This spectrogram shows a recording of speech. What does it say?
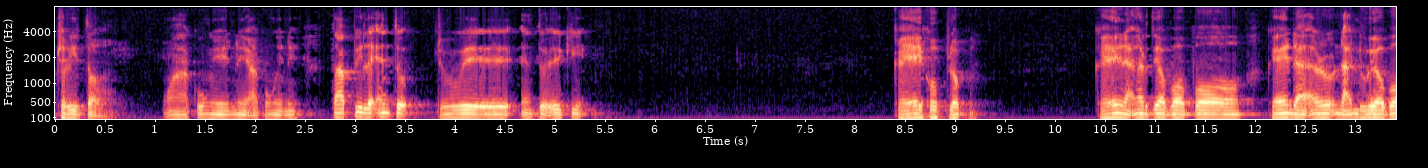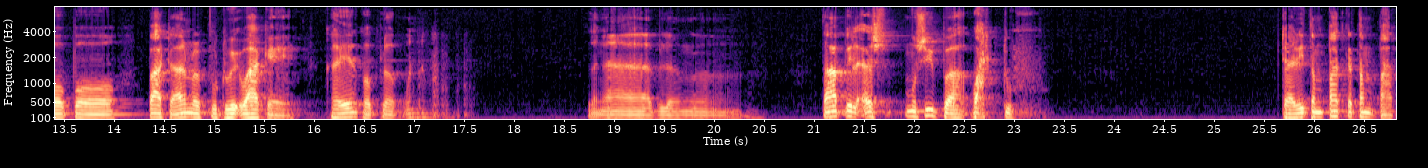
cerita. Wah aku ini aku ini tapi lek untuk duit untuk iki. Kayak goblok. Kayak nggak ngerti apa-apa. Kayak nggak nggak duwe apa-apa. Padahal mlebu duit wake kayak goblok menang lengah belengah tapi es musibah waduh. Dari tempat ke tempat.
